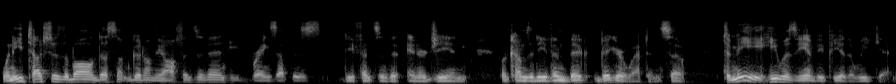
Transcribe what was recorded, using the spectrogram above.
When he touches the ball and does something good on the offensive end, he brings up his defensive energy and becomes an even big, bigger weapon. So, to me, he was the MVP of the weekend.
